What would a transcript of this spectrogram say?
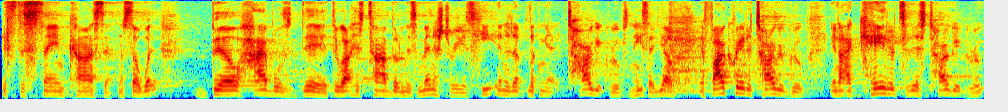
It's the same concept. And so, what Bill Hybels did throughout his time building this ministry is he ended up looking at target groups and he said, Yo, if I create a target group and I cater to this target group,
